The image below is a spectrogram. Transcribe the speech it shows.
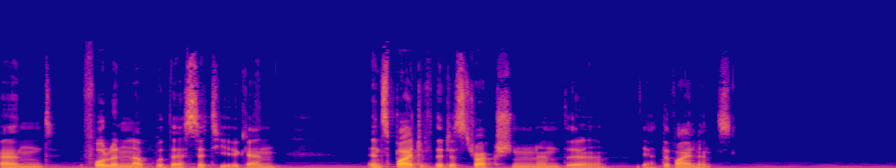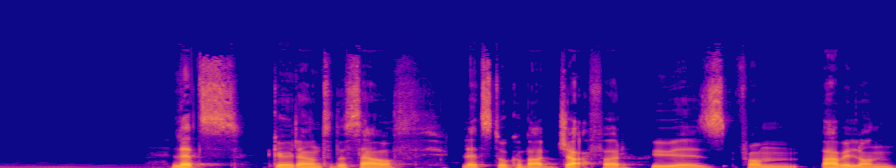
and fall in love with their city again, in spite of the destruction and the yeah the violence. Let's go down to the south. Let's talk about Ja'far, who is from Babylon.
